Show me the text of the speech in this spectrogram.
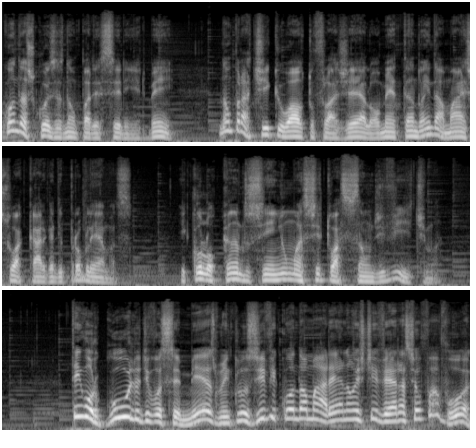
Quando as coisas não parecerem ir bem, não pratique o autoflagelo aumentando ainda mais sua carga de problemas e colocando-se em uma situação de vítima. Tenha orgulho de você mesmo, inclusive quando a maré não estiver a seu favor.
